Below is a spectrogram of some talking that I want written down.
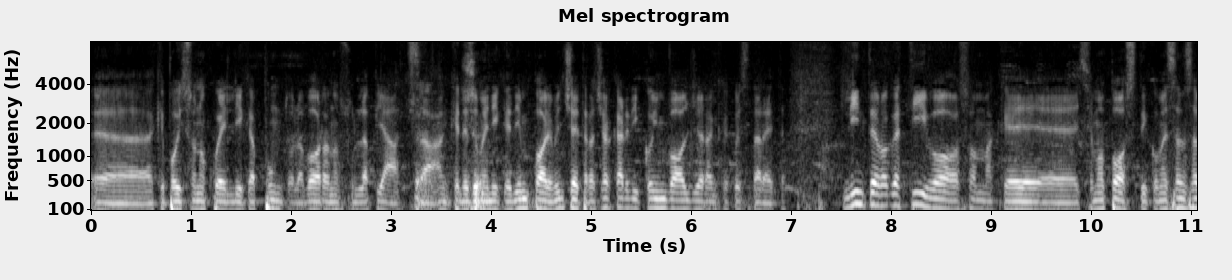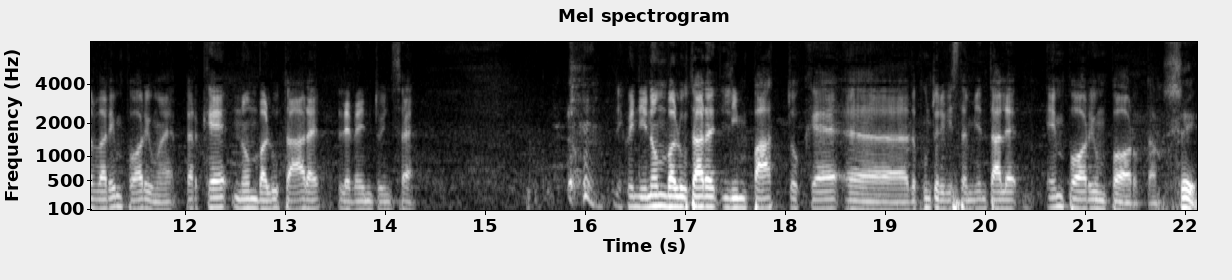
eh, che poi sono quelli che appunto lavorano sulla piazza, certo, anche le sì. domeniche di Emporium, eccetera, cercare di coinvolgere anche questa rete. L'interrogativo insomma, che siamo posti come San Salvare Emporium è perché non valutare l'evento in sé e quindi non valutare l'impatto che eh, dal punto di vista ambientale Emporium porta. Sì.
